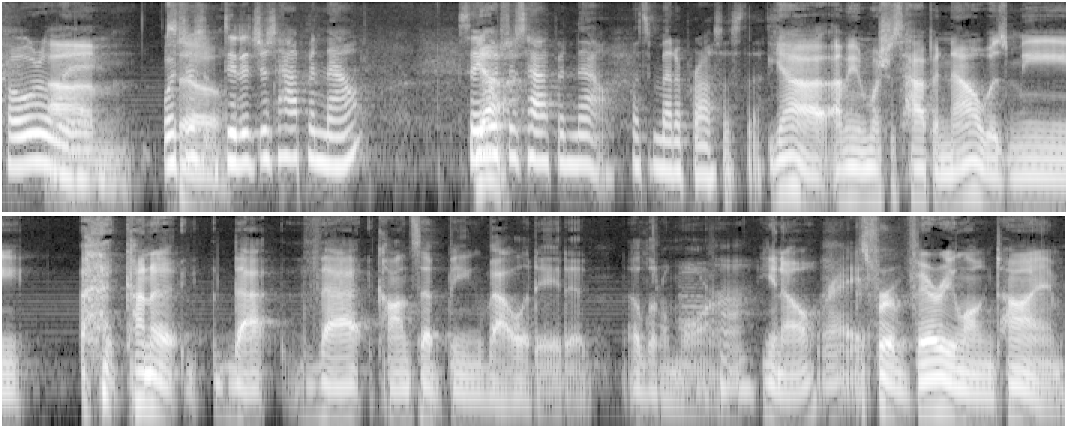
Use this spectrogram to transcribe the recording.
Totally. Um, what so- just did it just happen now? Say Yeah. what just happened now. Let's meta process this. yeah i mean what just happened now was me kind of that that concept being validated a little more you know Uh-huh. Right. 'Cause for a very long time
